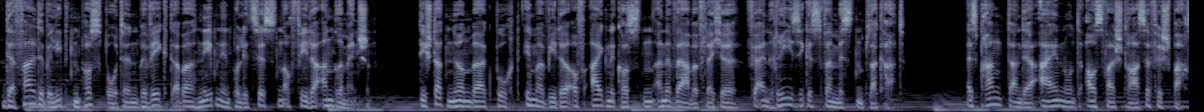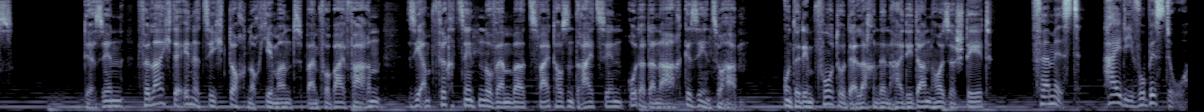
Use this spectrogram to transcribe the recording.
Der Fall der beliebten Postbotin bewegt aber neben den Polizisten auch viele andere Menschen. Die Stadt Nürnberg bucht immer wieder auf eigene Kosten eine Werbefläche für ein riesiges Vermisstenplakat. Es prangt an der Ein- und Ausfallstraße Fischbachs. Der Sinn, vielleicht erinnert sich doch noch jemand beim Vorbeifahren, sie am 14. November 2013 oder danach gesehen zu haben. Unter dem Foto der lachenden Heidi Dannhäuser steht Vermisst. Heidi, wo bist du?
